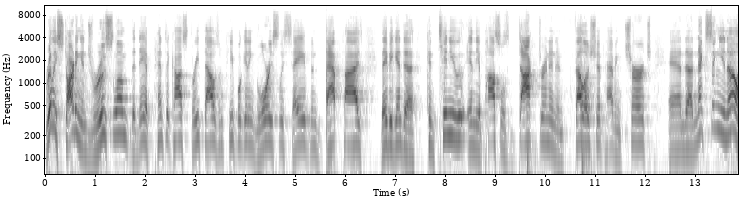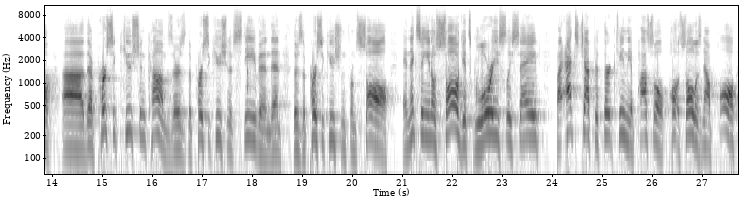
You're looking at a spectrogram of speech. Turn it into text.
really starting in Jerusalem, the day of Pentecost, 3,000 people getting gloriously saved and baptized. They begin to continue in the apostles' doctrine and in fellowship, having church. And uh, next thing you know, uh, the persecution comes. There's the persecution of Stephen, then there's the persecution from Saul. And next thing you know, Saul gets gloriously saved. By Acts chapter 13, the apostle Paul, Saul is now Paul,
